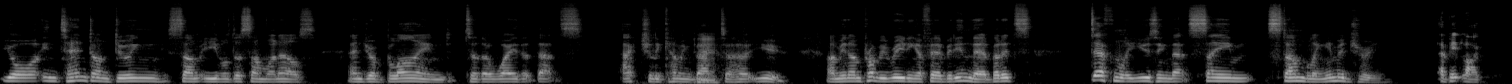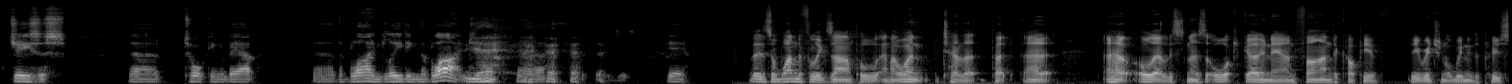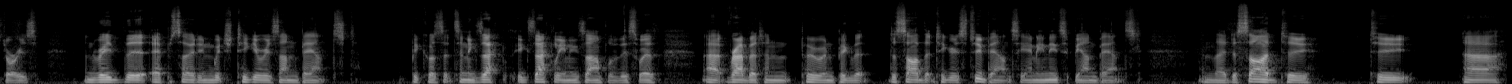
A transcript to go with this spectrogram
you're intent on doing some evil to someone else and you're blind to the way that that's actually coming back Yeah. to hurt you. I mean, I'm probably reading a fair bit in there, but it's definitely using that same stumbling imagery. A bit like Jesus uh, talking about uh, the blind leading the blind. Yeah. Uh, yeah. There's a wonderful example, and I won't tell it, but uh, uh, all our listeners ought to go now and find a copy of the original Winnie the Pooh stories and read the episode in which Tigger is unbounced, because it's an exact exactly an example of this, where uh, Rabbit and Pooh and Piglet decide that Tigger is too bouncy and he needs to be unbounced, and they decide to to uh,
